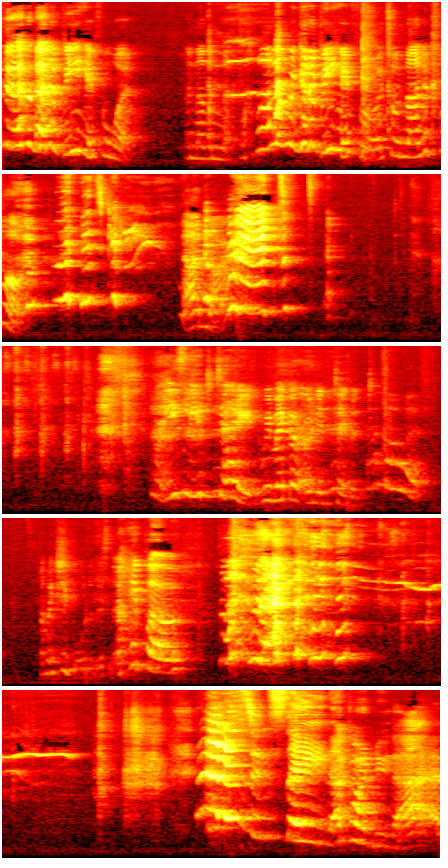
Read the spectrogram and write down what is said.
We're gonna be here for what? Another. n- How long are we gonna be here for? Until nine o'clock. I know. We're easily entertained. We make our own entertainment. I'm actually bored of this now. Hippo. That's insane. I can't do that.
